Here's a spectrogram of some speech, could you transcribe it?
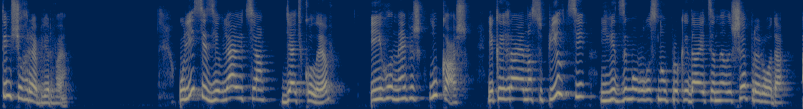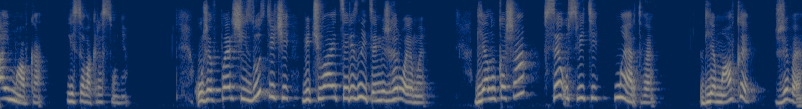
тим, що греблі рве. У лісі з'являються дядько Лев і його небіж Лукаш, який грає на супілці і від зимового сну прокидається не лише природа, а й мавка лісова красуня. Уже в першій зустрічі відчувається різниця між героями. Для Лукаша все у світі мертве, для мавки живе.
